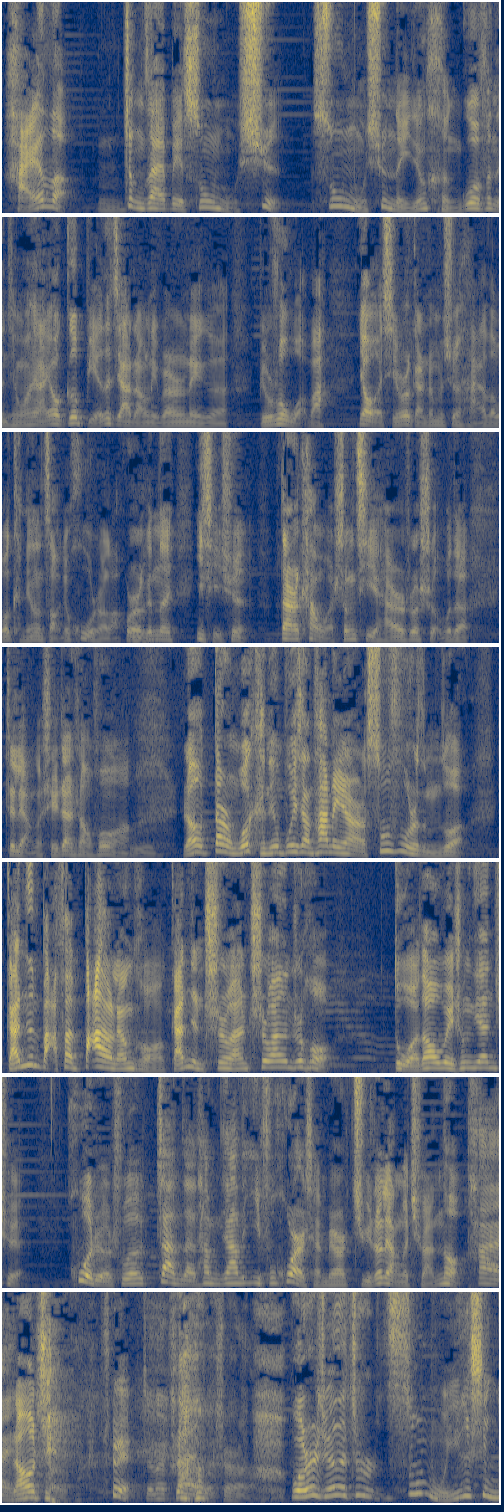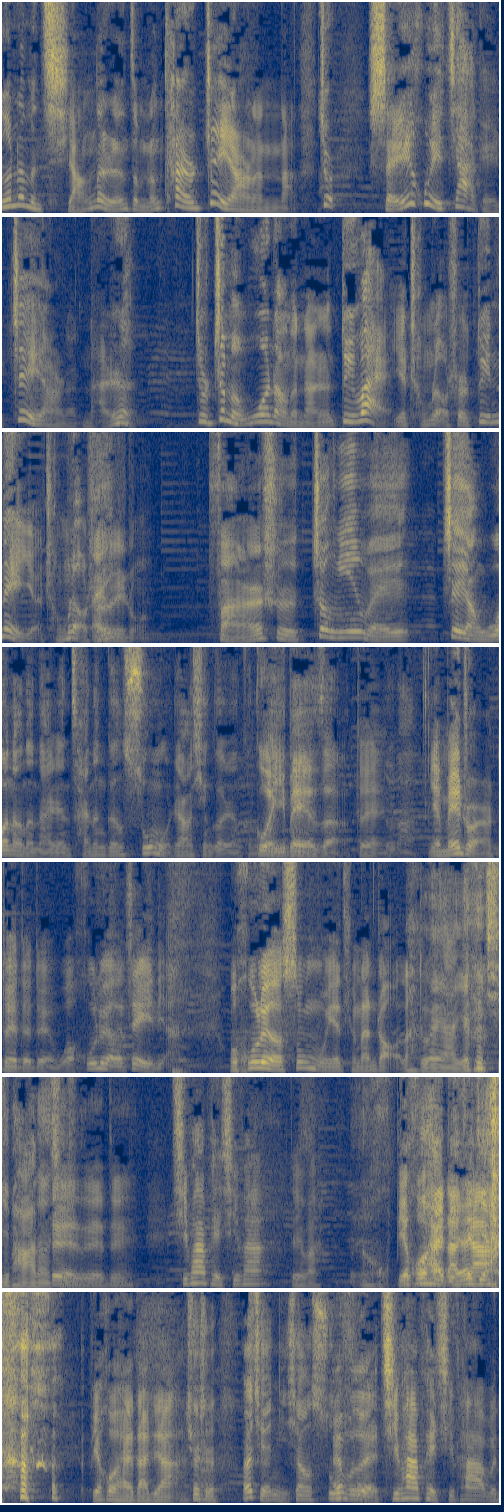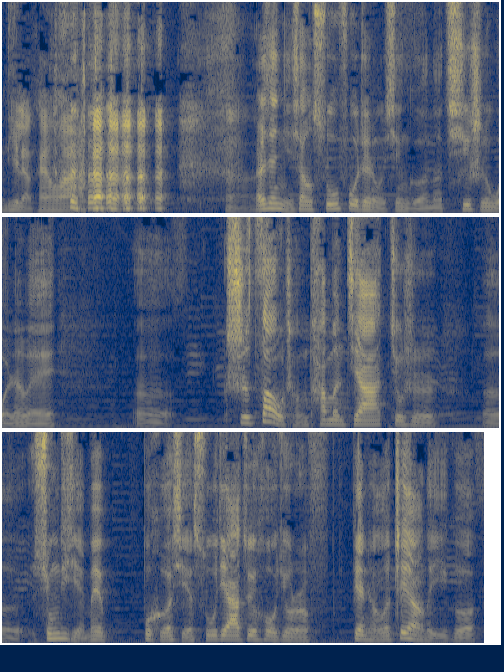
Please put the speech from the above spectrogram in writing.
孩子嗯，正在被苏母训，苏母训的已经很过分的情况下，要搁别的家长里边儿那个，比如说我吧，要我媳妇儿敢这么训孩子，我肯定早就护着了，或者跟他一起训。但是看我生气还是说舍不得，这两个谁占上风啊？嗯然后，但是我肯定不会像他那样，苏父是怎么做？赶紧把饭扒上两口，赶紧吃完，吃完了之后躲到卫生间去，或者说站在他们家的一幅画前边，举着两个拳头。太然后这对，真的太惹事儿了。我是觉得，就是苏母一个性格那么强的人，怎么能看上这样的男？就是谁会嫁给这样的男人？就是这么窝囊的男人，对外也成不了事儿，对内也成不了事儿的哎这种。反而是正因为这样窝囊的男人，才能跟苏母这样性格人可能过一一辈子，对，对吧？也没准儿。对对对，我忽略了这一点，我忽略了苏母也挺难找的。对呀、也挺奇葩的。对对对，奇葩配奇葩，对吧？别别祸害大家，别祸害大家。确实，而且你像苏哎，不对，奇葩配奇葩，文体两开花。而且你像苏父这种性格呢，其实我认为，呃，是造成他们家就是呃兄弟姐妹不和谐，苏家最后就是变成了这样的一个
